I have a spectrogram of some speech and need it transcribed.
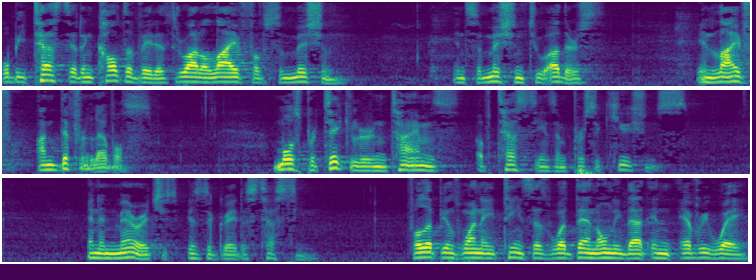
will be tested and cultivated throughout a life of submission, in submission to others, in life on different levels. Most particular in times of testings and persecutions. And in marriage is the greatest testing. Philippians 1:18 says, "What then? Only that in every way,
